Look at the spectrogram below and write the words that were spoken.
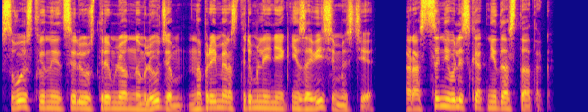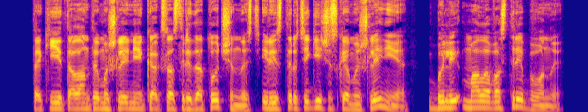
свойственные целеустремленным людям, например, стремление к независимости, расценивались как недостаток. Такие таланты мышления, как сосредоточенность или стратегическое мышление, были мало востребованы,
